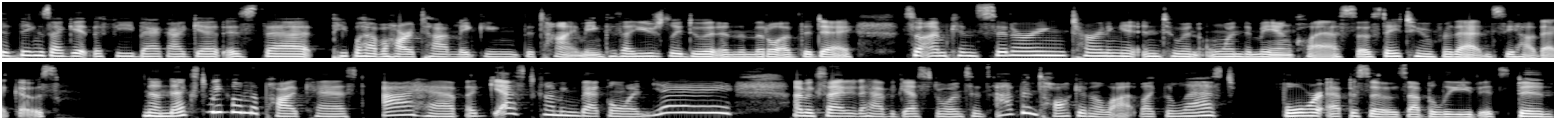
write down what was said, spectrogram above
the things I get, the feedback I get is that people have a hard time making the timing because I usually do it in the middle of the day. So I'm considering turning it into an on demand class. So stay tuned for that and see how that goes. Now, next week on the podcast, I have a guest coming back on. Yay! I'm excited to have a guest on since I've been talking a lot. Like the last four episodes, I believe. It's been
